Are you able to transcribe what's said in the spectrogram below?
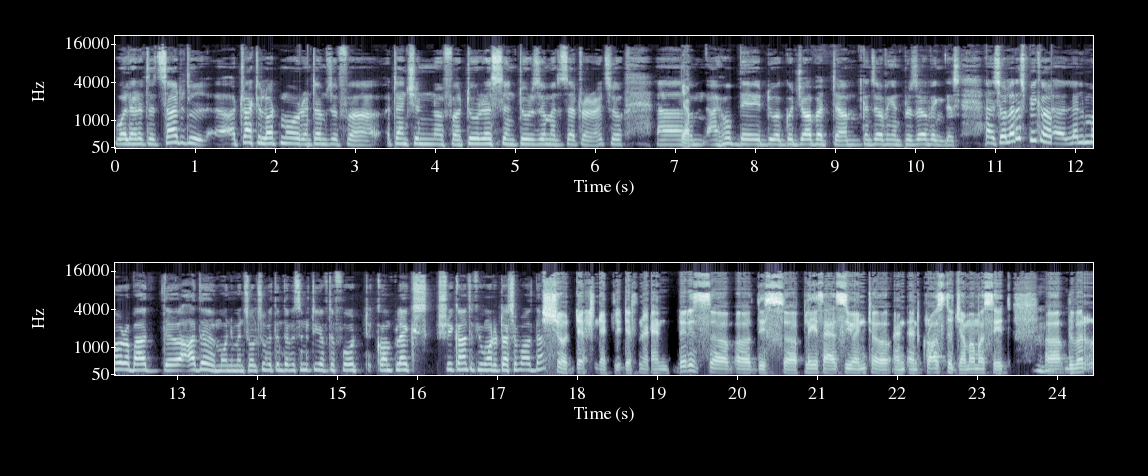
World Heritage Site, it'll uh, attract a lot more in terms of uh, attention of uh, tourists and tourism, etc. Right. So um, yep. I hope they do a good job at um, conserving and preserving this. Uh, so let us speak a, a, little more about the other monuments also within the vicinity of the fort complex. Srikanth, if you want to touch about that. Sure, definitely, definitely. And there is uh, this place as you enter and, and cross the Jama Masjid, mm-hmm. uh, we were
